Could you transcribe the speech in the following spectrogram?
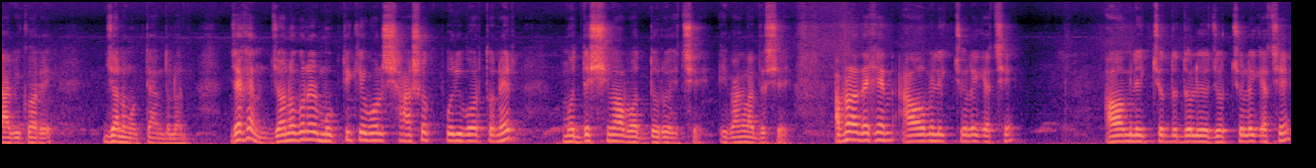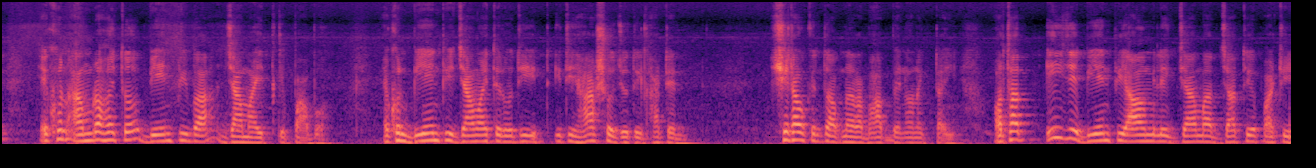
দাবি করে জনমুক্তি আন্দোলন? দেখেন, জনগণের মুক্তি কেবল শাসক পরিবর্তনের মধ্যে সীমাবদ্ধ রয়েছে এই বাংলাদেশে। আপনারা দেখেন আওয়ামী লীগ চলে গেছে, আওয়ামী লীগ চোদ্দ দলীয় জোট চলে গেছে এখন আমরা হয়তো বিএনপি বা জামায়াতকে পাবো। এখন বিএনপি জামায়াতের অতীত ইতিহাসও যদি ঘাটেন, সেটাও কিন্তু আপনারা ভাববেন অনেকটাই। অর্থাৎ এই যে বিএনপি আওয়ামী লীগ, জামাত, জাতীয় পার্টি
